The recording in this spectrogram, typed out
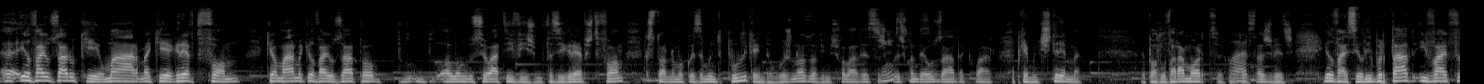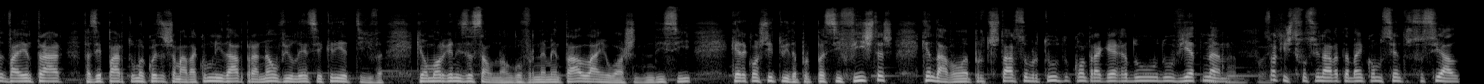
ah, ele vai usar o quê? Uma arma que é a greve de fome, que é uma arma que ele vai usar para, o- ao longo do seu ativismo. Fazer greves de fome, que se torna uma coisa muito pública. Ainda hoje nós ouvimos falar dessas Sim, coisas sim, quando é sim. usada, claro. Porque é muito extrema. Pode levar à morte, acontece Claro. às vezes. Ele vai ser libertado e vai, vai entrar, fazer parte de uma coisa chamada a Comunidade para a Não Violência Criativa, que é uma organização não governamental lá em Washington, D.C., que era constituída por pacifistas que andavam a protestar, sobretudo, contra a guerra do, do Vietnã. Só que isto funcionava também como centro social.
